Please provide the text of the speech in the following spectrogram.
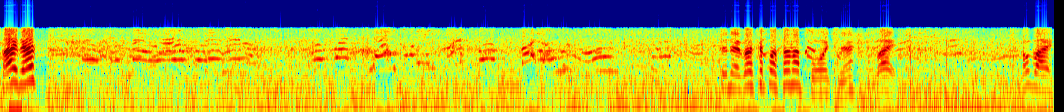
Vai, desce. Seu negócio é passar na ponte, né? Vai. Então vai.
